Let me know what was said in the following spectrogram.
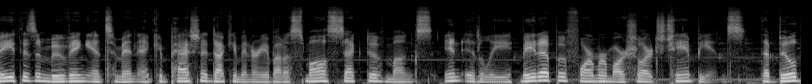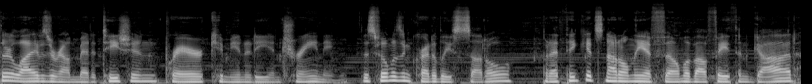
Faith is a moving, intimate, and compassionate documentary about a small sect of monks in Italy made up of former martial arts champions that build their lives around meditation, prayer, community, and training. This film is incredibly subtle, but I think it's not only a film about faith in God,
